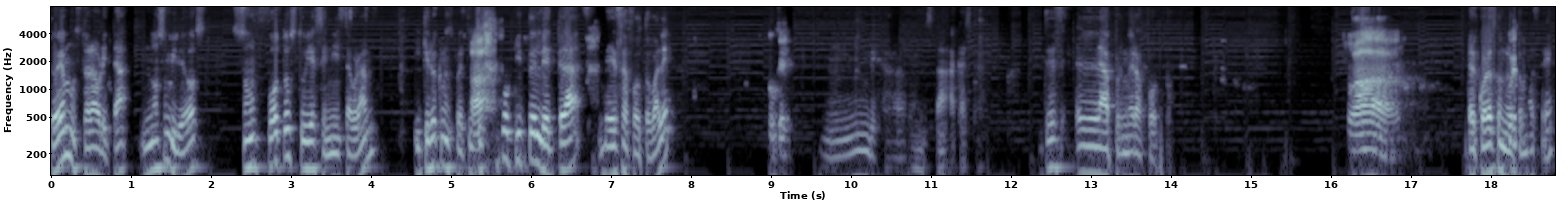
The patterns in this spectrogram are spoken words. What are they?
Te voy a mostrar ahorita, no son videos, son fotos tuyas en Instagram y quiero que nos platiques Ah. un poquito el detrás de esa foto, ¿vale? Ok. Mm, deja dónde está, acá está. Entonces, la primera foto. Ah, ¿Recuerdas cuando lo Bueno. tomaste?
